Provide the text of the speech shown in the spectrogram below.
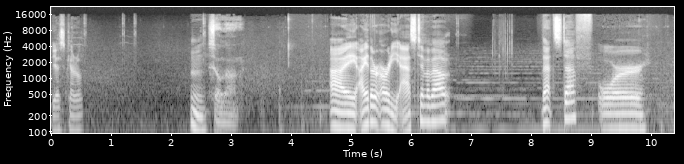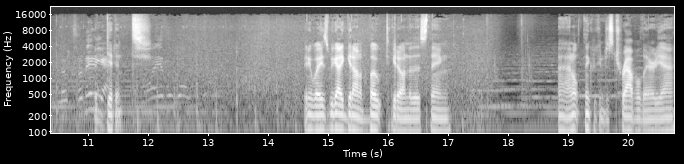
Yes, Geralt? Hmm. So long. I either already asked him about that stuff, or I didn't. Anyways, we gotta get on a boat to get onto this thing. Uh, I don't think we can just travel there, yeah.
